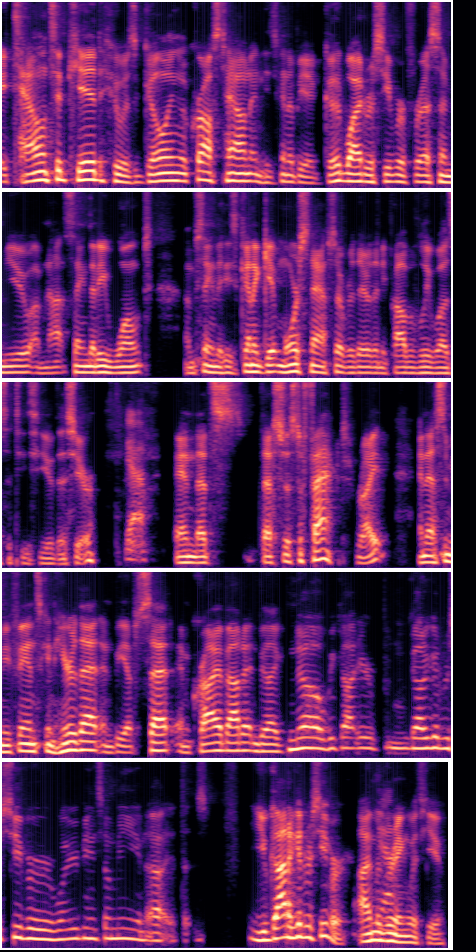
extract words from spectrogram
a talented kid who is going across town and he's going to be a good wide receiver for SMU. I'm not saying that he won't. I'm saying that he's going to get more snaps over there than he probably was at TCU this year. yeah, And that's that's just a fact, right? And SMU fans can hear that and be upset and cry about it and be like, "No, we got your we got a good receiver. Why are you being so mean?" Uh, you got a good receiver. I'm Yeah. agreeing with you.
